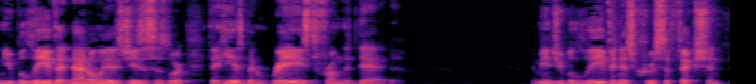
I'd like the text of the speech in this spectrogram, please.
And you believe that not only is Jesus is Lord, that he has been raised from the dead. It means you believe in his crucifixion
